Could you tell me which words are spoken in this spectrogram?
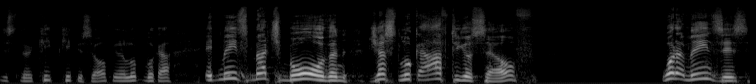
just you know, keep, keep yourself. You know, look, look. After. It means much more than just look after yourself. What it means is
